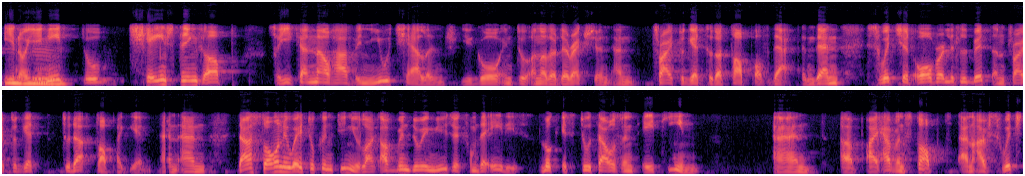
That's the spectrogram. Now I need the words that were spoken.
you know, mm-hmm. you need to change things up so you can now have a new challenge. You go into another direction and try to get to the top of that, and then switch it over a little bit and try to get to that top again. And and that's the only way to continue. Like I've been doing music from the 80s. Look, it's 2018, and uh, I haven't stopped. And I've switched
